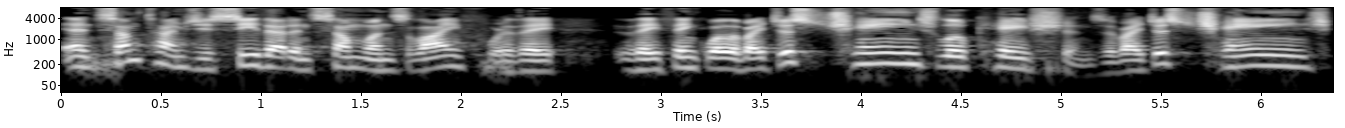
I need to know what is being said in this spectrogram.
And sometimes you see that in someone's life where they, they think, well, if I just change locations, if I just change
